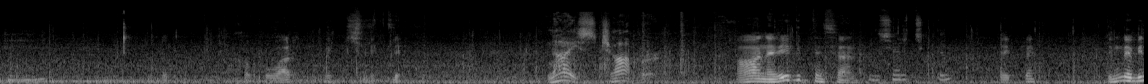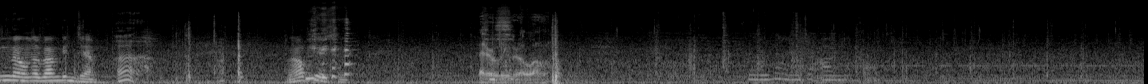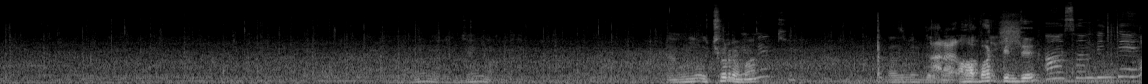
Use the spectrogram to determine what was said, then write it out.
Ee, Burada kapı var ve kilitli. Nice chopper. Aa nereye gittin sen? dışarı çıktım. Bekle. Binme binme ona ben bineceğim. Huh. Ne yapıyorsun? Better leave it alone. Ağırlık kaldı. Aa, bineceğim ama. Ben bunu uçururum ha. Bilmiyor ki. Nasıl bindirdim? Aa bak bindi. Aa sen bindin.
